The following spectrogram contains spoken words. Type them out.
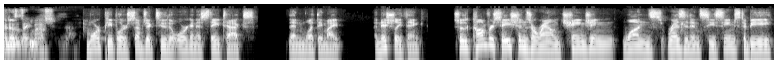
it doesn't take much. More people are subject to the Oregon estate tax than what they might initially think. So the conversations around changing one's residency seems to be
